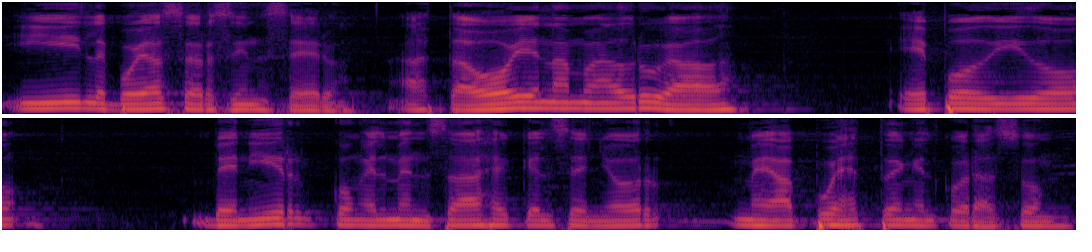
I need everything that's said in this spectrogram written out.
Y les voy a ser sincero, hasta hoy en la madrugada he podido venir con el mensaje que el Señor me ha puesto en el corazón.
